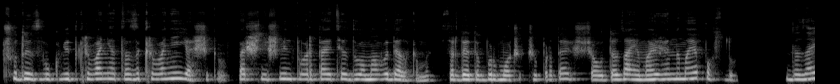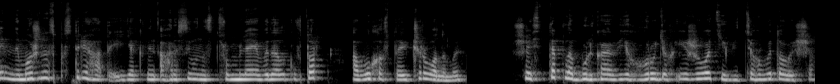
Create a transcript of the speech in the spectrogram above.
Чути звук відкривання та закривання ящиків, перш ніж він повертається з двома виделками, сердито бурмочучи про те, що у Дазая майже немає посуду. Дазай не може не спостерігати, як він агресивно струмляє виделку в торт, а вуха стають червоними. Щось тепле булькає в його грудях і животі від цього видовища,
